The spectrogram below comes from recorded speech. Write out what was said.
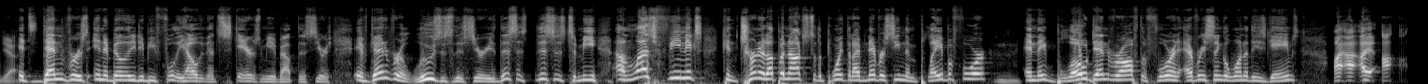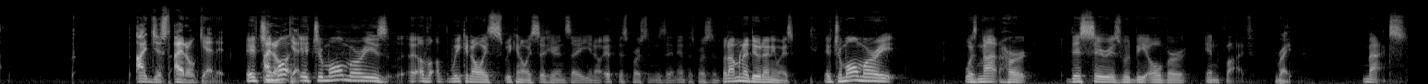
Yeah, It's Denver's inability to be fully healthy that scares me about this series. If Denver loses this series, this is this is to me unless Phoenix can turn it up a notch to the point that I've never seen them play before, and they blow Denver off the floor in every single one of these games. I I I, I just I don't get it. If I Jamal, don't get if it. Jamal Murray is, uh, we can always we can always sit here and say, you know, if this person was in, if this person, but I'm going to do it anyways. If Jamal Murray was not hurt, this series would be over in five. Right. Max.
